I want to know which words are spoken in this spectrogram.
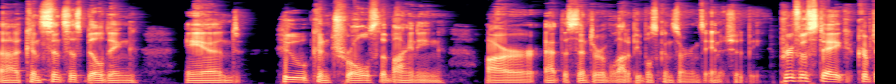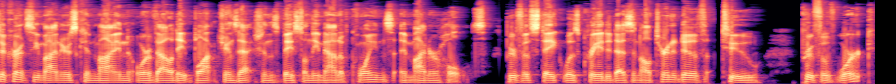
uh, consensus building and who controls the mining are at the center of a lot of people's concerns, and it should be. Proof of stake cryptocurrency miners can mine or validate block transactions based on the amount of coins a miner holds. Proof of stake was created as an alternative to proof of work,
